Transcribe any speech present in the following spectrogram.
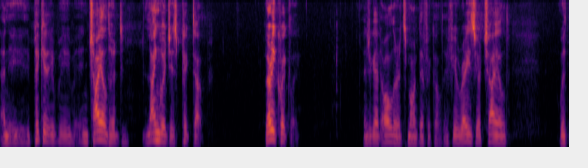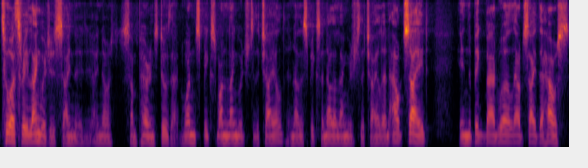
And you pick it in childhood, language is picked up very quickly. As you get older, it's more difficult. If you raise your child with two or three languages, I, I know some parents do that. One speaks one language to the child, another speaks another language to the child, and outside, in the big bad world outside the house,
